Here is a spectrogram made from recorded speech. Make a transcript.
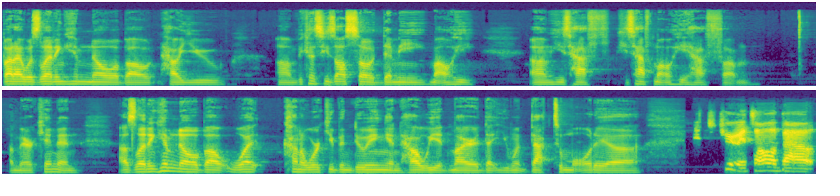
but I was letting him know about how you, um, because he's also demi Maohi. Um, he's half he's half Maohi, half um, American, and I was letting him know about what kind of work you've been doing and how we admired that you went back to Moorea. It's true. It's all about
